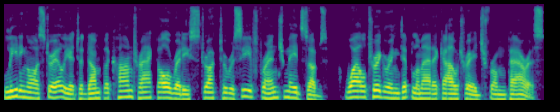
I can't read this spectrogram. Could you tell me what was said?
leading Australia to dump a contract already struck to receive French-made subs, while triggering diplomatic outrage from Paris.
